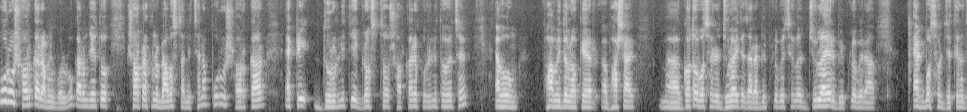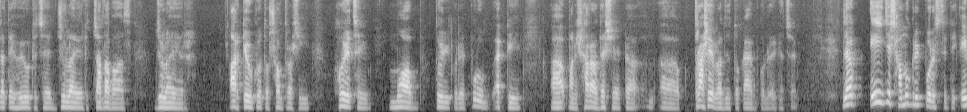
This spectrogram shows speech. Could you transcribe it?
পুরো সরকার আমি বলব, কারণ যেহেতু সরকার কোনো ব্যবস্থা নিচ্ছে না, পুরো সরকার একটি দুর্নীতিগ্রস্ত সরকারে পরিণত হয়েছে এবং ফাহমিদুল হকের ভাষায় গত বছরের জুলাইতে যারা বিপ্লবী ছিল, জুলাইয়ের বিপ্লবীরা এক বছর যেতে না যেতে হয়ে উঠেছে, জুলাইয়ের চাঁদাবাজ, জুলাইয়ের আর কেউ কেউ তো সন্ত্রাসী হয়েছে। মব তৈরি করে পুরো একটি মানে সারা দেশে একটা ত্রাসের রাজত্ব কায়েম করে রেখেছে। যাই হোক, এই যে সামগ্রিক পরিস্থিতি, এই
